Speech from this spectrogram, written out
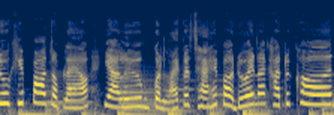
ดูคลิปปอจบแล้ว อย่าลืมกดไลค์กดแชร์ให้ปอด้วยนะคะทุกคน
